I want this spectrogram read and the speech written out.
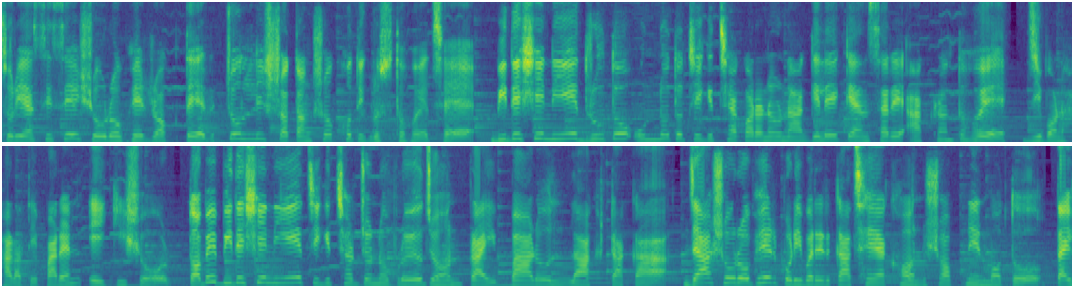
সোরিয়াসিসে সৌরভের রক্তের চল্লিশ শতাংশ ক্ষতিগ্রস্ত হয়েছে। বিদেশে নিয়ে দ্রুত উন্নত চিকিৎসা করানো না গেলে ক্যান্সারে আক্রান্ত হয়ে জীবন হারাতে পারেন এই কিশোর। তবে বিদেশে নিয়ে চিকিৎসার জন্য প্রয়োজন প্রায় বারো লাখ টাকা, যা সৌরভের পরিবারের কাছে এখন স্বপ্নের মতো। তাই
